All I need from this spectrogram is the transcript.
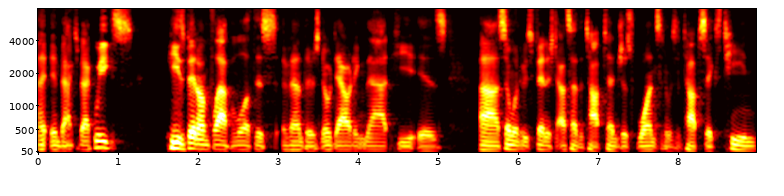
uh, in back to back weeks. He's been unflappable at this event. There's no doubting that. He is uh, someone who's finished outside the top 10 just once, and it was a top 16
